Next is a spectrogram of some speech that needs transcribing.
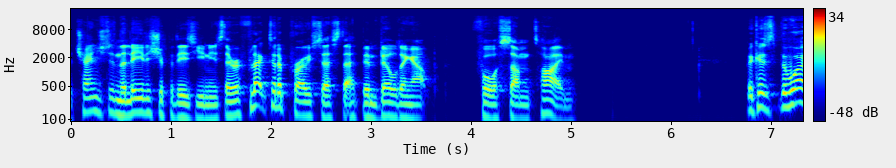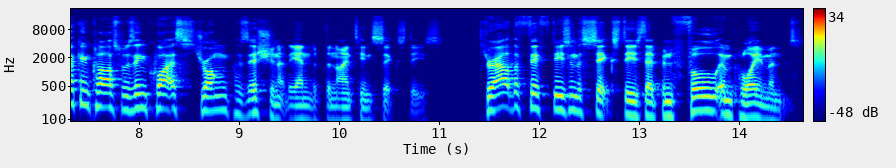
the changes in the leadership of these unions, they reflected a process that had been building up for some time. Because the working class was in quite a strong position at the end of the 1960s. Throughout the 50s and the 60s, there'd been full employment,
